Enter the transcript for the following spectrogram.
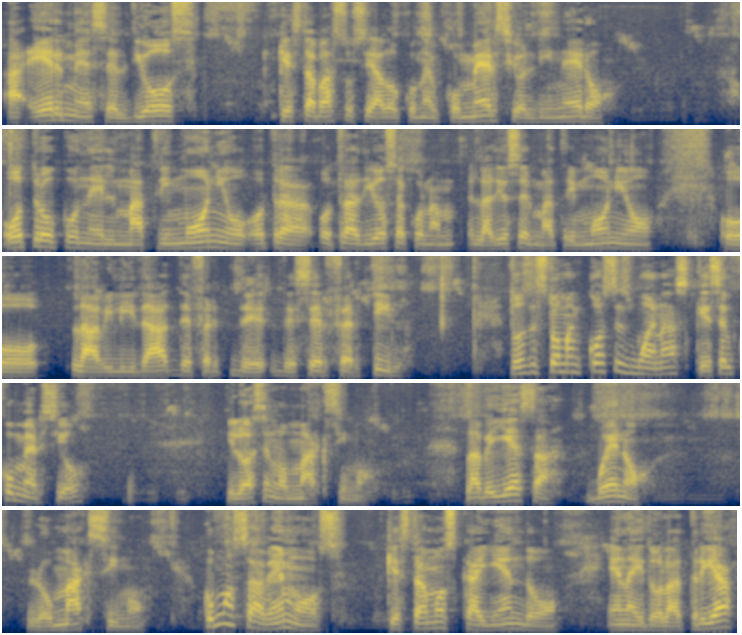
a Hermes, el dios que estaba asociado con el comercio, el dinero. Otro con el matrimonio, otra, otra diosa con la, diosa del matrimonio o la habilidad de, de, ser fértil. Entonces toman cosas buenas, que es el comercio, y lo hacen lo máximo. La belleza, bueno, lo máximo. ¿Cómo sabemos que estamos cayendo en la idolatría?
